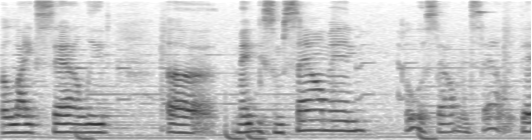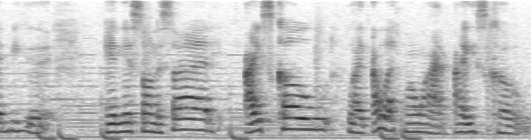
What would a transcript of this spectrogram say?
a light salad. Uh, maybe some salmon. Oh, a salmon salad. That'd be good. And this on the side, ice cold. Like, I like my wine ice cold.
